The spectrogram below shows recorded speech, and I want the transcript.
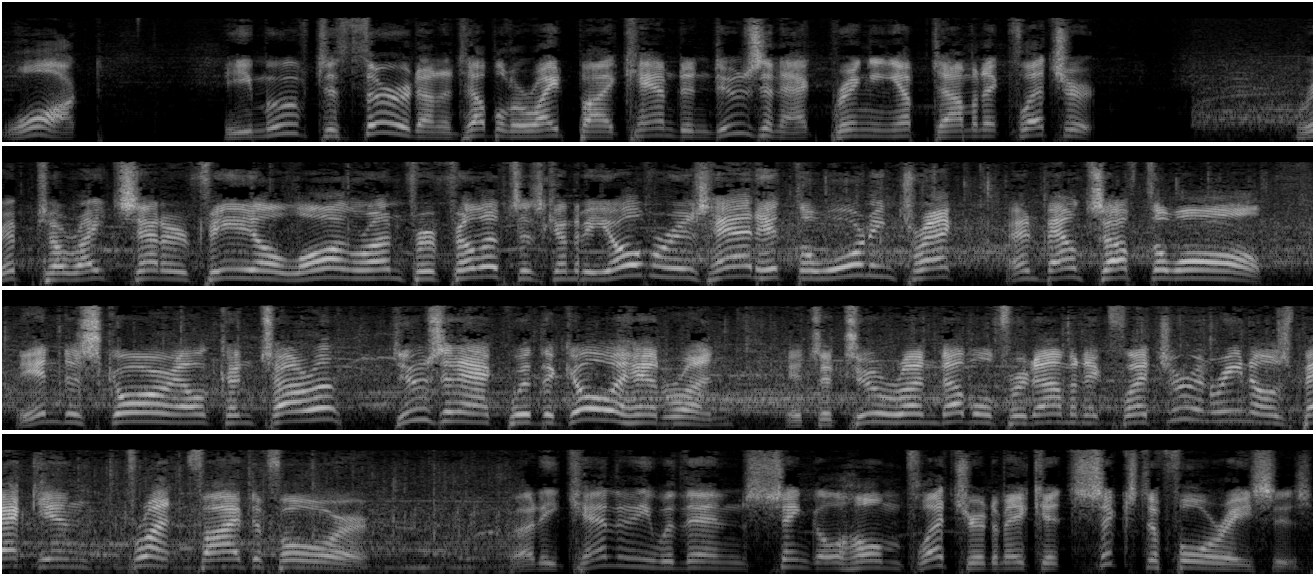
walked. He moved to third on a double to right by Camden Duzenack, bringing up Dominic Fletcher. Rip to right center field. Long run for Phillips. It's going to be over his head, hit the warning track, and bounce off the wall. In to score Alcantara. Duzenack with the go ahead run. It's a two run double for Dominic Fletcher, and Reno's back in front 5 to 4. Buddy Kennedy would then single home Fletcher to make it six to four aces.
